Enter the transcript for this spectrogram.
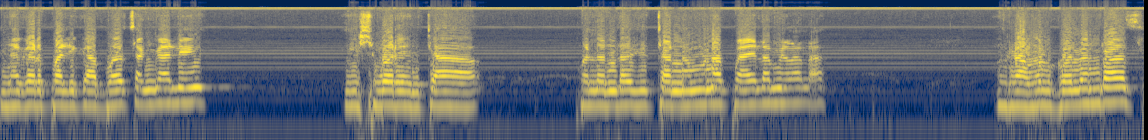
नगरपालिका ब संघाने ईश्वर यांच्या फलंदाजीचा नमुना पाहायला मिळाला राहुल गोलंदाज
